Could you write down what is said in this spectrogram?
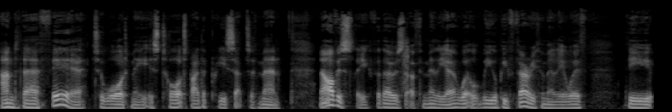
and their fear toward me is taught by the precept of men." Now, obviously, for those that are familiar, well, you'll be very familiar with the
